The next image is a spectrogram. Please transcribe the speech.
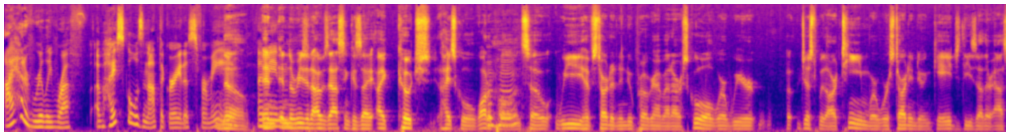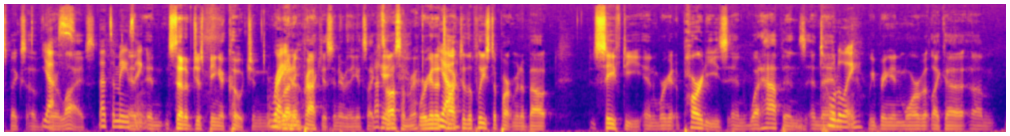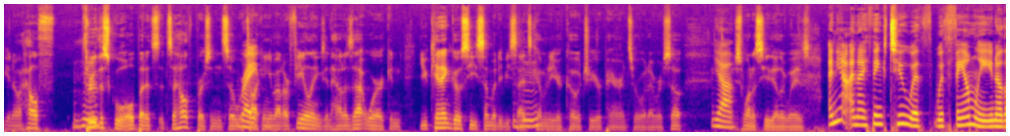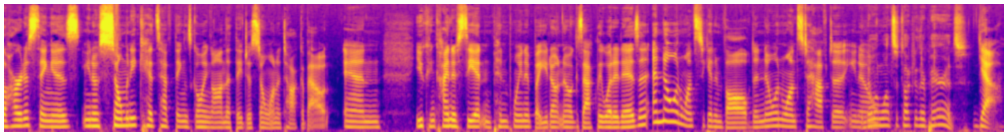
I had a really rough. Uh, high school was not the greatest for me. No, I and, mean, and the reason I was asking because I, I coach high school water polo, Mm-hmm. and so we have started a new program at our school where we're uh, just with our team where we're starting to engage these other aspects of their lives. that's amazing. And, and instead of just being a coach and Right. running Yeah. practice and everything, it's like, That's hey, awesome, Rick. we're going to Yeah. talk to the police department about safety and we're going to parties and what happens and then Totally. We bring in more of it like a um, you know a health through the school but it's it's a health person so we're Right. talking about our feelings and how does that work and you can't go see somebody besides Mm-hmm. coming to your coach or your parents or whatever so Yeah. i just want to see the other ways And yeah, and I think too with with family, you know, the hardest thing is, you know, so many kids have things going on that they just don't want to talk about. And you can kind of see it and pinpoint it, but you don't know exactly what it is. And, and no one wants to get involved and no one wants to have to, you know, no one wants to talk to their parents yeah.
